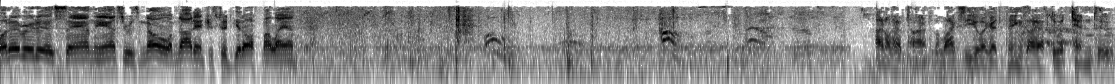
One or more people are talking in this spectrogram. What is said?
Whatever it is, Sam, the answer is no. I'm not interested. Get off my land. I don't have time for the likes of you. I got things I have to attend to.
